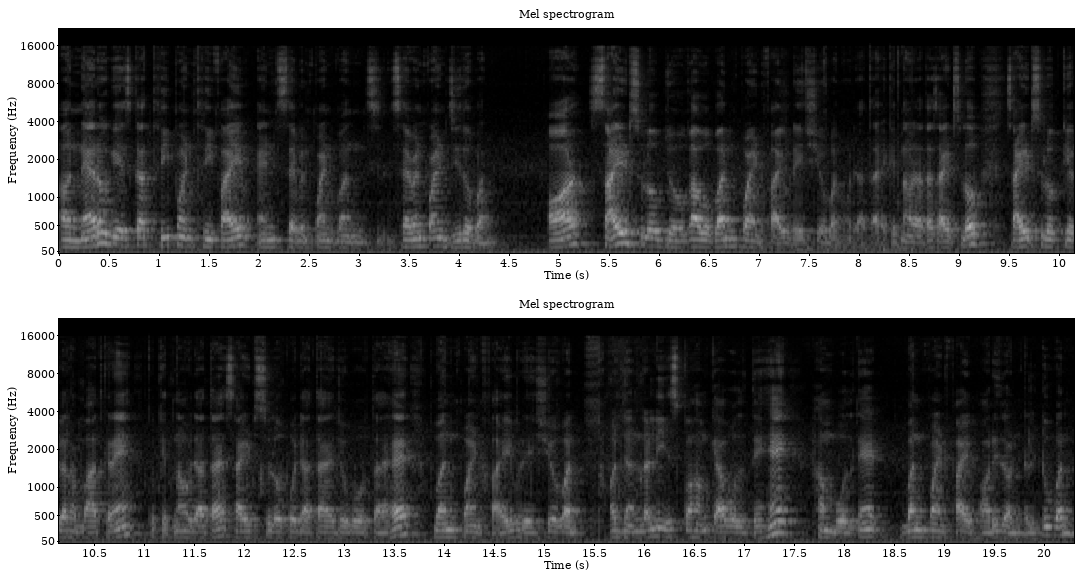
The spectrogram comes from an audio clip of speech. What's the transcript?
और नैरो गेज का 3.35 एंड 7.1 7.01 और साइड स्लोप जो होगा वो 1.5 रेशियो वन हो जाता है। कितना हो जाता है साइड स्लोप साइड स्लोप की अगर हम बात करें तो कितना हो जाता है? साइड स्लोप हो जाता है जो वो होता है 1.5 रेशियो वन और जनरली इसको हम क्या बोलते हैं? हम बोलते हैं 1.5 हॉरिजॉन्टल टू वन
